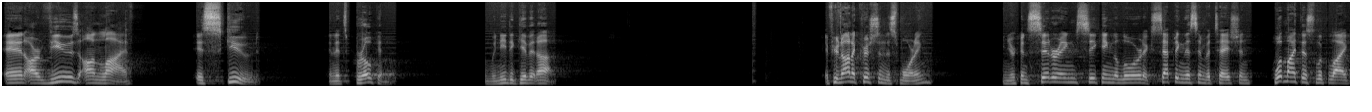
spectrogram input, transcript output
and our views on life, is skewed and it's broken. And we need to give it up. If you're not a Christian this morning, and you're considering seeking the Lord, accepting this invitation, what might this look like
